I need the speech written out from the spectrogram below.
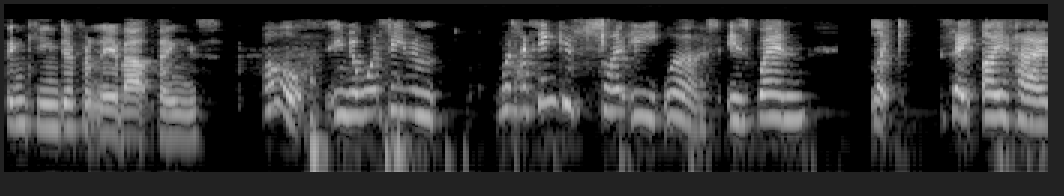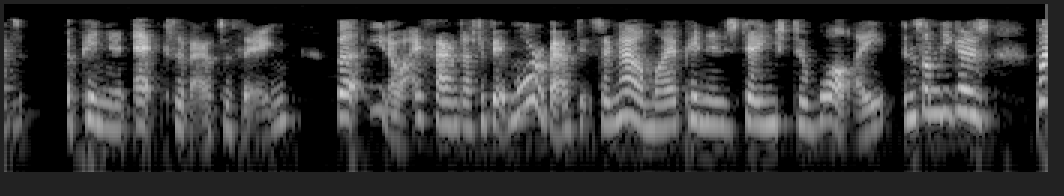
thinking differently about things. oh, you know what's even what I think is slightly worse is when, like, say I've had opinion X about a thing, but you know I found out a bit more about it, so now my opinion has changed to Y, and somebody goes, but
